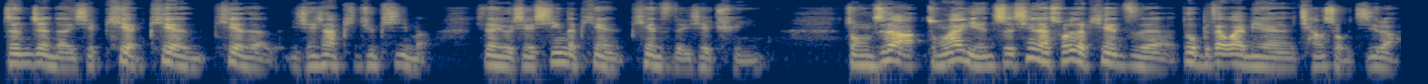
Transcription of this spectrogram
真正的一些骗骗骗的，以前像 P2P 嘛，现在有些新的骗骗子的一些群。总之啊，总而言之，现在所有的骗子都不在外面抢手机了，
